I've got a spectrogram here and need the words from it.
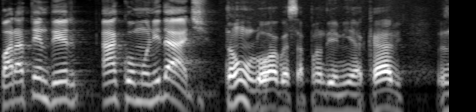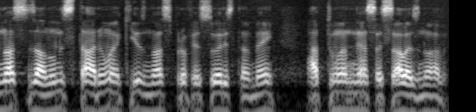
para atender a comunidade. Tão logo essa pandemia acabe, os nossos alunos estarão aqui, os nossos professores também, atuando nessas salas novas.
